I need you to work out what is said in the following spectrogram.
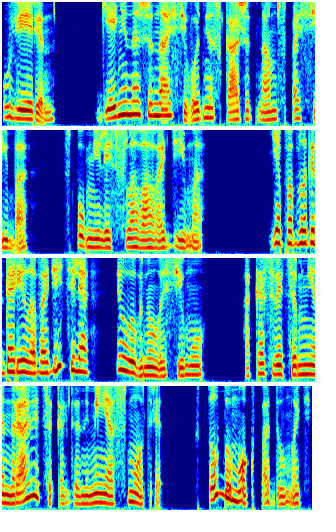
Уверен, Генина жена сегодня скажет нам спасибо, вспомнились слова Вадима. Я поблагодарила водителя и улыбнулась ему. Оказывается, мне нравится, когда на меня смотрят. Кто бы мог подумать,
